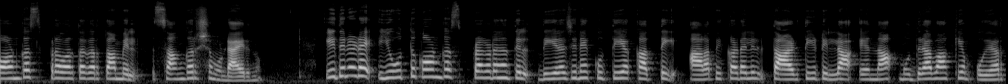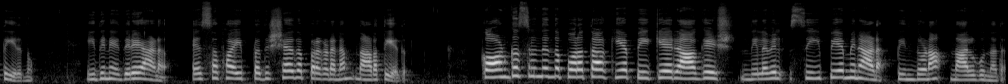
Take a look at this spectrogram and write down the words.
കോൺഗ്രസ് പ്രവർത്തകർ തമ്മിൽ സംഘർഷമുണ്ടായിരുന്നു. ഇതിനിടെ യൂത്ത് കോൺഗ്രസ് പ്രകടനത്തിൽ ധീരജിനെ കുത്തിയ കത്തി അറബിക്കടലിൽ താഴ്ത്തിയിട്ടില്ല എന്ന മുദ്രാവാക്യം ഉയർത്തിയിരുന്നു. ഇതിനെതിരെയാണ് എസ് പ്രതിഷേധ പ്രകടനം നടത്തിയത്. കോൺഗ്രസിൽ നിന്ന് പുറത്താക്കിയ പി കെ രാഗേഷ് നിലവിൽ സി പി എമ്മിനാണ് പിന്തുണ നൽകുന്നത്.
